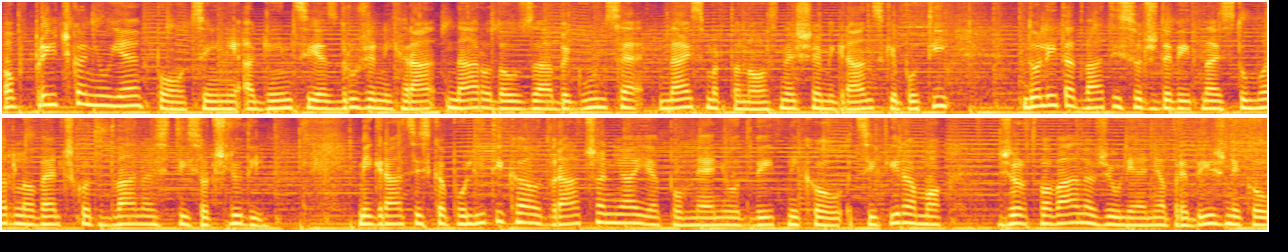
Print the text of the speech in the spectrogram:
Ob prečkanju je, po oceni Agencije Združenih narodov za begunce, najsmrtonosnejše migranske poti do leta 2019 umrlo več kot 12 tisoč ljudi. Migracijska politika odvračanja je po mnenju odvetnikov, citiramo, žrtvovala življenja prebežnikov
